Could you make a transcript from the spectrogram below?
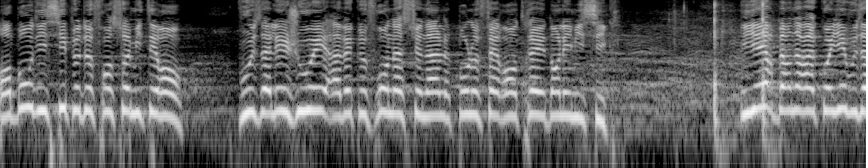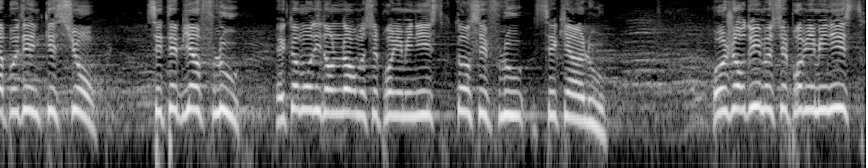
En bon disciple de François Mitterrand, vous allez jouer avec le Front National pour le faire entrer dans l'hémicycle. Hier, Bernard Accoyer vous a posé une question. C'était bien flou. Et comme on dit dans le Nord, Monsieur le Premier ministre, quand c'est flou, c'est qu'il y a un loup. Aujourd'hui, Monsieur le Premier ministre,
